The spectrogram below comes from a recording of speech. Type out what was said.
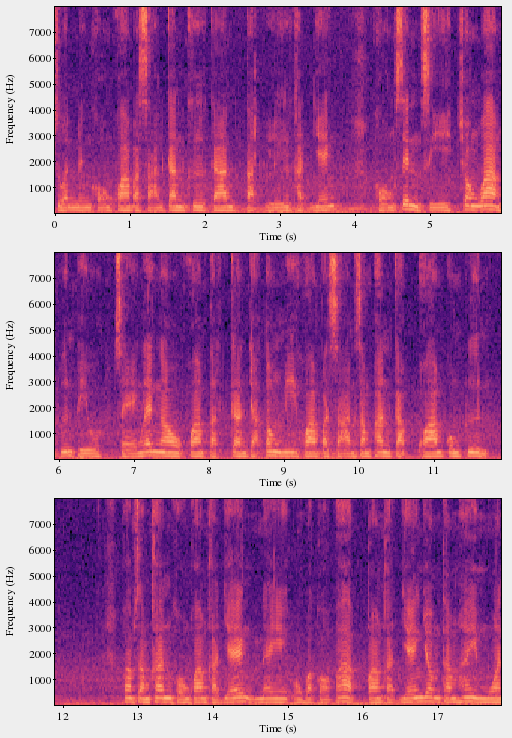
ส่วนหนึ่งของความประสานกัน คือการตัดหรือขัดแย้งของเส้นสีช่องว่างพื้นผิว แสงและเงาความตัดกันจะต้องมีความประสานสัมพันธ์กับความกลมกลืนความสำคัญของความขัดแย้งในองค์ประกอบภาพ ความขัดแย้งย่อมทำให้มวล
